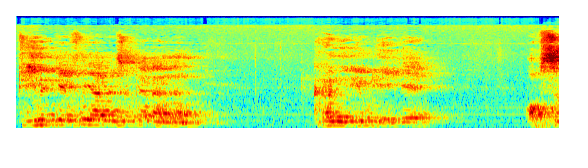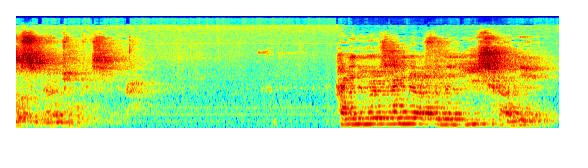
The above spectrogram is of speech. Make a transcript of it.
뒤늦게 후회하면서 깨닫는 그런 일이 우리에게 없었으면 좋겠습니다. 하느님을 찬미할 수 있는 이 시간이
